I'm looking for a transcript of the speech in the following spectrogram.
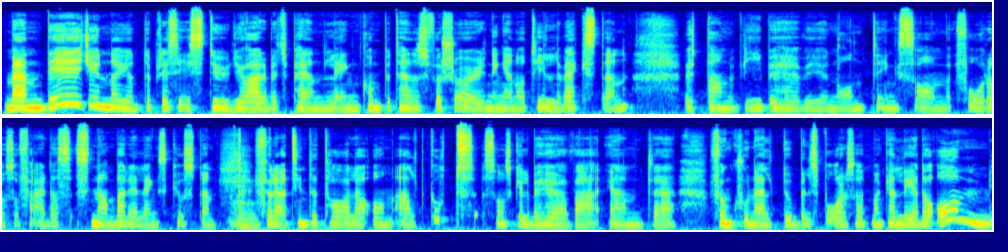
Men det gynnar ju inte precis studie och arbetspendling, kompetensförsörjningen och tillväxten. Utan vi behöver ju någonting som får oss att färdas snabbare längs kusten. Mm. För att inte tala om allt gods som skulle behöva ett eh, funktionellt dubbelspår så att man kan leda om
